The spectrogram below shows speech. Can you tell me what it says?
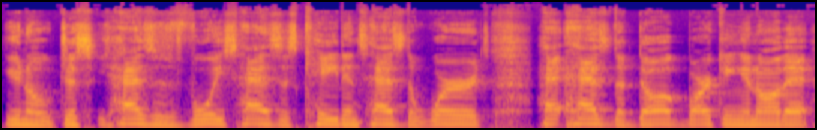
you know just has his voice has his cadence has the words ha- has the dog barking and all that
